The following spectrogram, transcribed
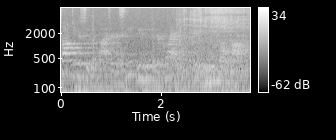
Talk to your supervisor to see if you meet the requirements for this new goal model.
